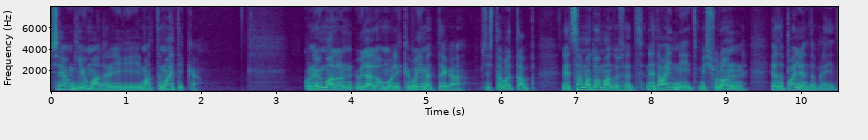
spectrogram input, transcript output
see ongi Jumala riigi matemaatika. kuna Jumal on üleloomulike võimetega, siis ta võtab needsamad omadused, need annid, mis sul on ja ta paljundab neid.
